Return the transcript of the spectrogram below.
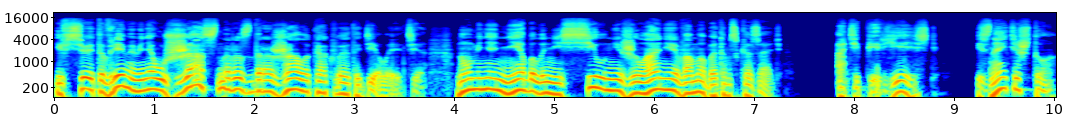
и все это время меня ужасно раздражало, как вы это делаете. Но у меня не было ни сил, ни желания вам об этом сказать. А теперь есть. И знаете что?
